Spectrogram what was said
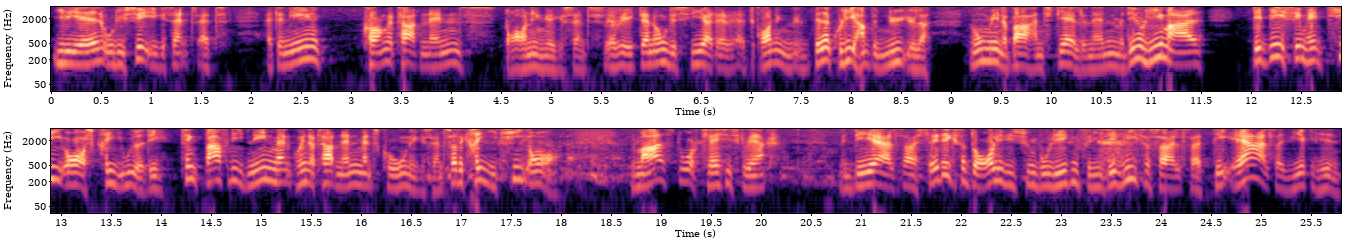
Iliaden Odyssee, ikke sandt? At, at den ene konge tager den andens dronning, ikke sandt? Jeg ved ikke, der er nogen, der siger, at, at, at dronningen bedre kunne lide ham den ny, eller nogen mener bare, at han stjal den anden, men det er nu lige meget. Det bliver simpelthen 10 års krig ud af det. Tænk bare, fordi den ene mand går hen og tager den anden mands kone, ikke sandt? Så er det krig i 10 år. Et meget stort klassisk værk. Men det er altså slet ikke så dårligt i symbolikken, fordi det viser sig altså, at det er altså i virkeligheden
